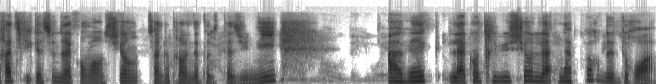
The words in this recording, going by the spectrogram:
ratification de la Convention 189 aux États-Unis avec la contribution, l'apport de droits.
